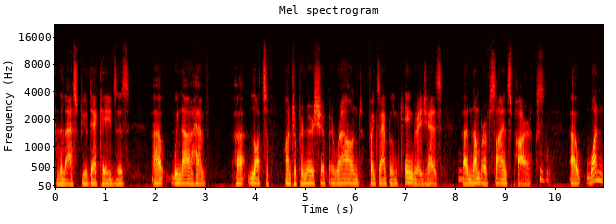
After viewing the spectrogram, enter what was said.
in the last few decades is uh, we now have uh, lots of entrepreneurship around. For example, in Cambridge has a number of science parks. Mm-hmm. Uh, one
